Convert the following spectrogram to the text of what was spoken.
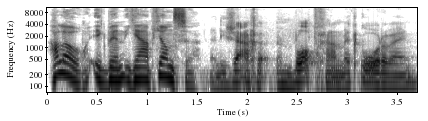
Hallo, ik ben Jaap Jansen En die zagen een blad gaan met korenwijn.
